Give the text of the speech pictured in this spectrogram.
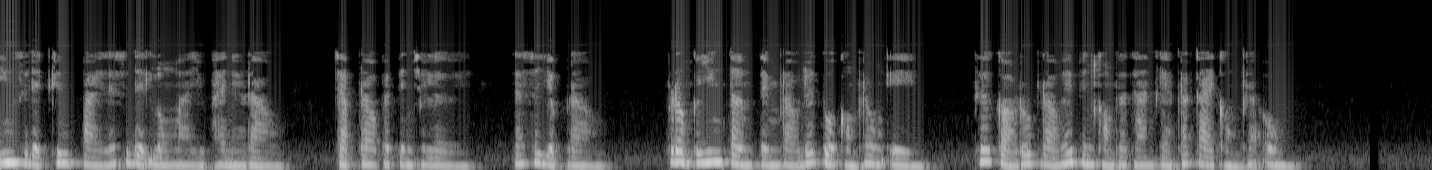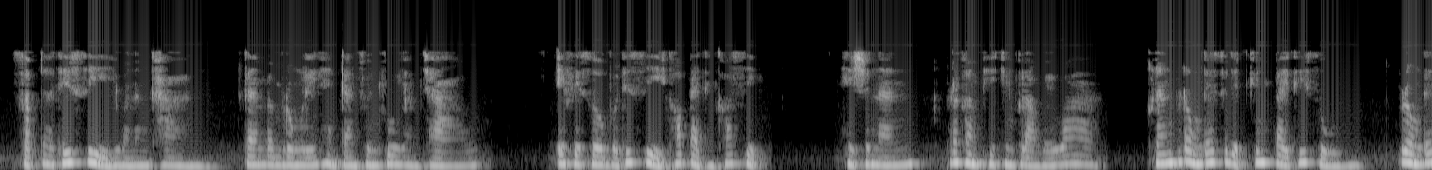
ยิ่งเสด็จขึ้นไปและเสด็จลงมาอยู่ภายในเรา จับเราไปเป็นเฉลย และสยบเรา พระองค์ก็ยิ่งเติมเต็มเราด้วยตัวของพระองค์เอง เพื่อก่อรูปเราให้เป็นของประทานแก่พระกายของพระองค์ สัปดาห์ที่สี่วันอังคาร การบำรุงเลี้ยงแห่งการฟื้นฟูยามเช้า เอเฟโซบทที่สี่ข้อแปดถึงข้อสิบเหตุฉะนั้น พระคัมภีร์จึงกล่าวไว้ว่า ครั้นพระองค์ได้เสด็จขึ้นไปที่สูง ระองค์ได้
